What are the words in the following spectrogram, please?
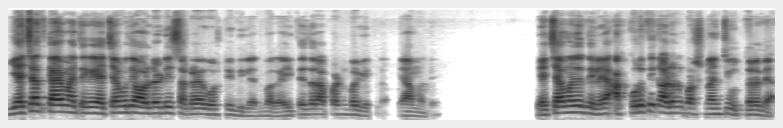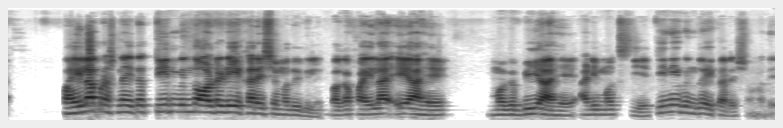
याच्यात काय माहितीये का? याच्यामध्ये ऑलरेडी सगळ्या गोष्टी दिल्यात बघा. इथे जर आपण बघितलं त्यामध्ये याच्यामध्ये दिले आकृती काढून प्रश्नांची उत्तरं द्या. पहिला प्रश्न इथं तीन बिंदू ऑलरेडी एका रेषेमध्ये दिले बघा पहिला ए आहे मग बी आहे आणि मग सी आहे. तिन्ही बिंदू एका रेषेमध्ये.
